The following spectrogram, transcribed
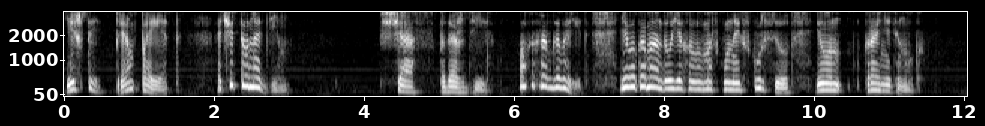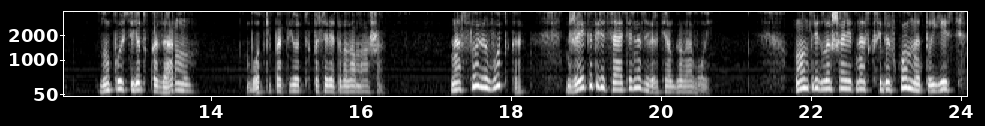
«Ишь ты, прям поэт. А че-то он один». «Сейчас, подожди». Он как раз говорит. Его команда уехала в Москву на экскурсию, и он крайне одинок. «Ну, пусть идет в казарму, водки попьет», — посоветовала Маша. На слове «водка» Джейк отрицательно завертел головой. «Он приглашает нас к себе в комнату есть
